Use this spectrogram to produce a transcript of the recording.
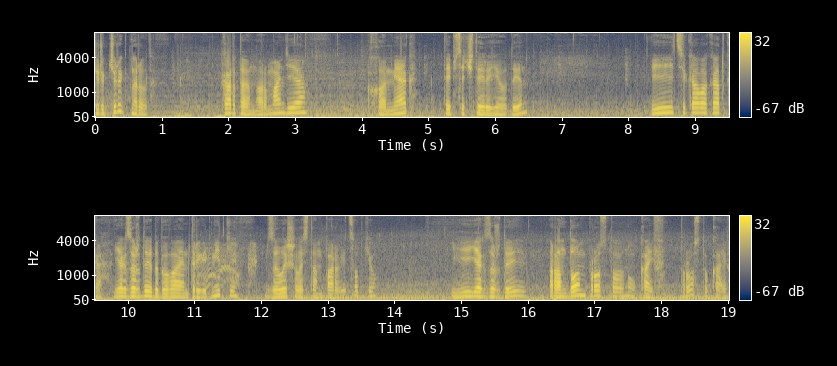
Чирик-чирик, народ. Карта Нормандія. Хомяк. Т-54Е1. І цікава катка. Як завжди, добиваємо три відмітки. Залишилось там пару відсотків. І як завжди, рандом просто, ну, кайф. Просто кайф.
